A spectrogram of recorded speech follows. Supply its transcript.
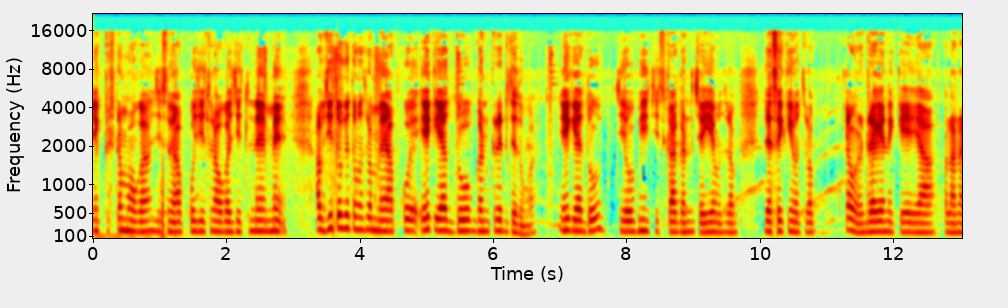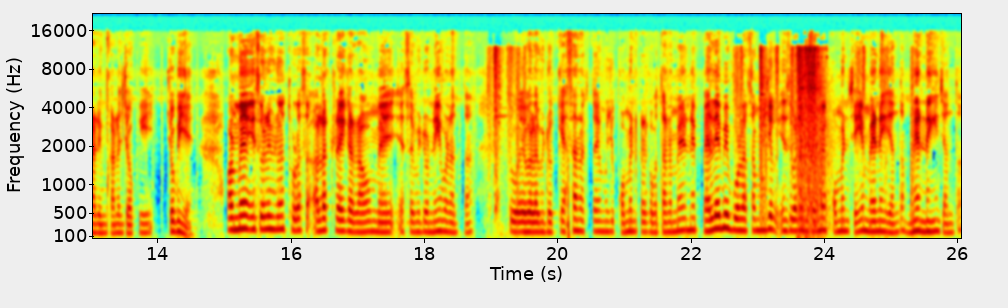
एक कस्टम होगा, जिसमें आपको जीतना होगा, जीतने में अब जीतोगे तो मतलब मैं आपको एक या दो गन क्रेडिट दे दूँगा। एक या दो, जो भी चीज़ का गन चाहिए मतलब जैसे कि मतलब क्या बोले ड्रैगन के या फलाना रिमकाना जो कि जो भी है। और मैं इस वाले वीडियो में थोड़ा सा अलग ट्राई कर रहा हूँ। मैं ऐसा वीडियो नहीं बनाता। तो ये वाला वीडियो कैसा लगता है मुझे कमेंट करके बताना। मैंने पहले भी बोला था, मुझे इस वाले वीडियो में कमेंट चाहिए। मैं नहीं जानता, मैं नहीं जानता।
